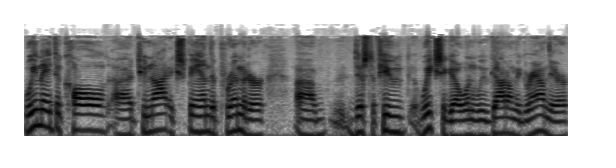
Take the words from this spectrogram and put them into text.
We made the call uh, to not expand the perimeter um, just a few weeks ago when we got on the ground there,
